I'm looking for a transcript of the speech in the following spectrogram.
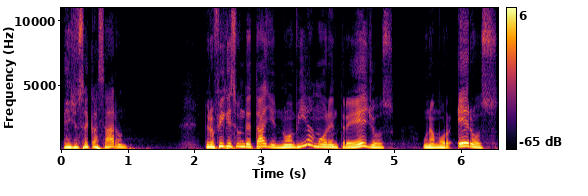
ellos se casaron pero fíjese un detalle, no había amor entre ellos, un amor eros,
